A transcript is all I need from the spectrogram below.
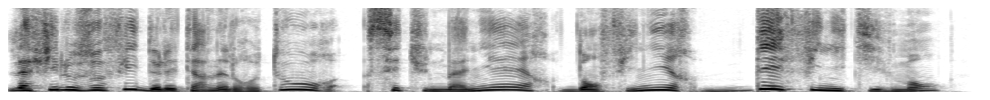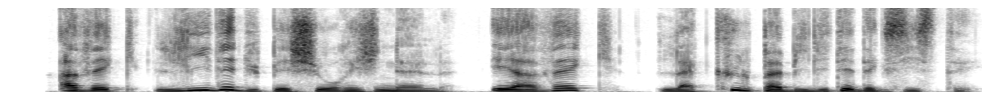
La philosophie de l'éternel retour, c'est une manière d'en finir définitivement avec l'idée du péché originel et avec la culpabilité d'exister.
